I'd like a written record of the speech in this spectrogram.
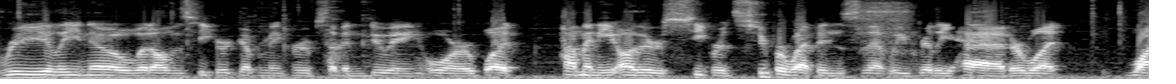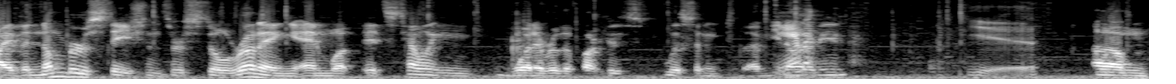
really know what all the secret government groups have been doing or what how many other secret super weapons that we really had or what why the number stations are still running and what it's telling whatever the fuck is listening to them. You know Damn what I mean? Yeah. Um,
